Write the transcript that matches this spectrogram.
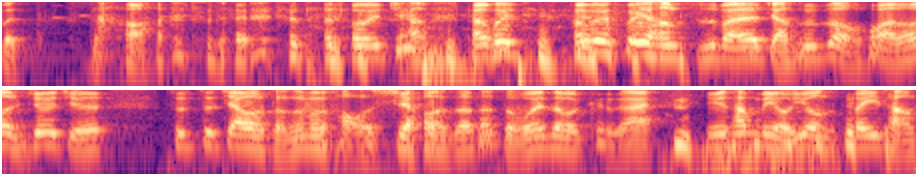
笨，知道吗？对 他会讲，他会他会非常直白的讲出这种话，然后你就会觉得这这家伙怎么那么好笑，你知道他怎么会那么可爱？因为他没有用非常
